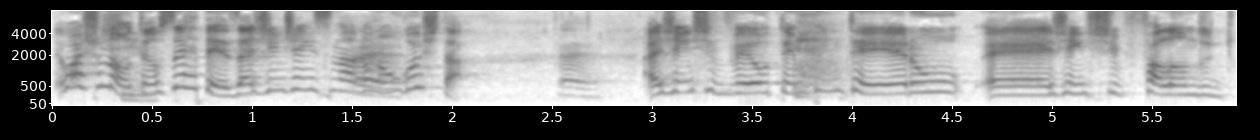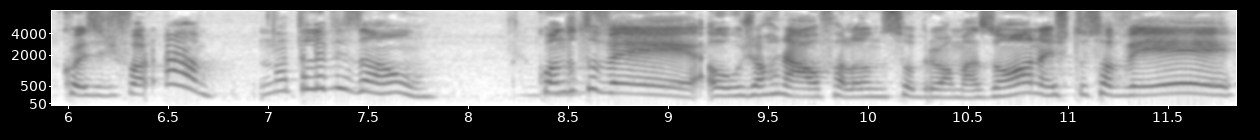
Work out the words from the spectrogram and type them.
Eu acho não, Sim. tenho certeza. A gente é ensinado a É. não gostar. É. A gente vê o tempo inteiro é, gente falando de coisa de fora. Ah, na televisão. Quando tu vê o jornal falando sobre o Amazonas, tu só vê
